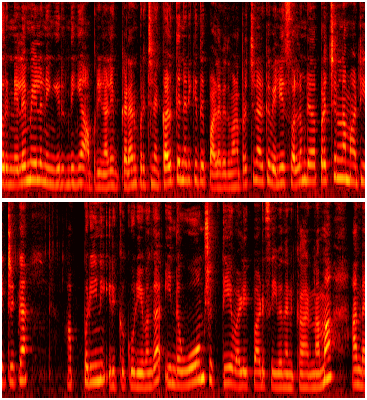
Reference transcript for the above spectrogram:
ஒரு நிலைமையில் நீங்கள் இருந்தீங்க அப்படின்னாலே கடன் பிரச்சனை கழுத்து நடிக்குது பல விதமான பிரச்சனை இருக்குது வெளியே சொல்ல முடியாத பிரச்சனைலாம் மாட்டிகிட்டு இருக்கேன். அப்படின்னு இருக்கக்கூடியவங்க இந்த ஓம் சக்தியை வழிபாடு செய்வதன் காரணமாக அந்த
